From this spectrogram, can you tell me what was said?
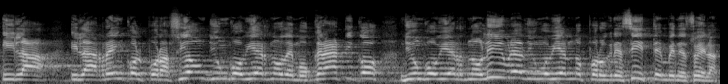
y la, y la reincorporación de un gobierno democrático, de un gobierno libre, de un gobierno progresista en Venezuela.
